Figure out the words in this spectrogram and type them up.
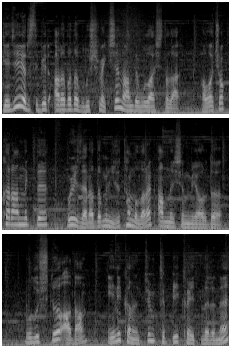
Gece yarısı bir arabada buluşmak için randevulaştılar. Hava çok karanlıktı, bu yüzden adamın yüzü tam olarak anlaşılmıyordu. Buluştuğu adam Enika'nın tüm tıbbi kayıtlarını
